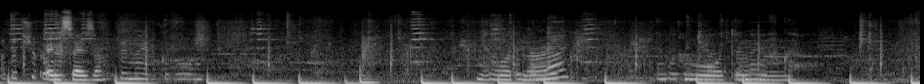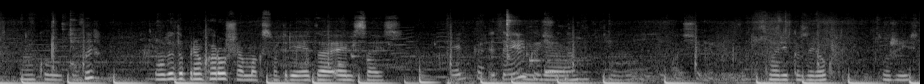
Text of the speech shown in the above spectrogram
А тут еще была. Вот, Это Nike. Вот, меня Вот, пинетка. Ну, круто. Слышь? Ну, вот это прям хорошая, Макс, смотри, это L сайз. Элька? Это Элька еще? Да. Смотри, козырек тоже есть.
